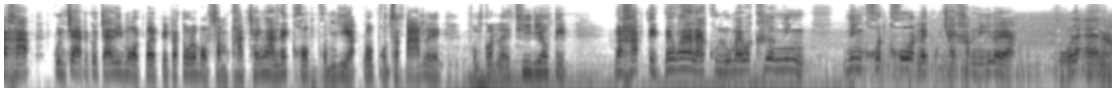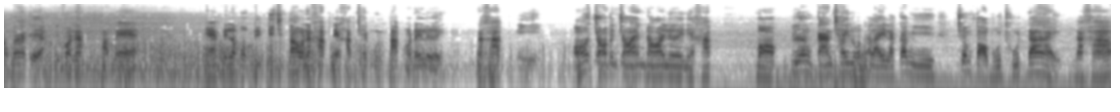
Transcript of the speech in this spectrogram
นะครับ กุญแจเป็นกุญแจรีโมท เปิดปิดประตูระบบสัมผัสใช้งานได้ครบ ผมเหยียบปุ๊บผมสตาร์ทเลย ผมกดเลยทีเดียวติดนะครับ ติดไม่ว่านะ คุณรู้ไหมว่าเครื่องนิ่ง นิ่งโคตรๆเลยผมใช้คำนี้เลยอะ่ะ โหและแอร์หนาวมากเลยอะ่ะเดี๋ยวก่อนนะปรับแอร์แอร์เป็นระบบดิดจิตอลนะครับเนี่ยครับใช้หมุนปรับเอาได้เลยนะครับนี่อ๋อจอเป็นจอ Android เลยเนี่ยครับบอกเรื่องการใช้รถอะไรแล้วก็มีเชื่อมต่อบลูทูธได้นะครับ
